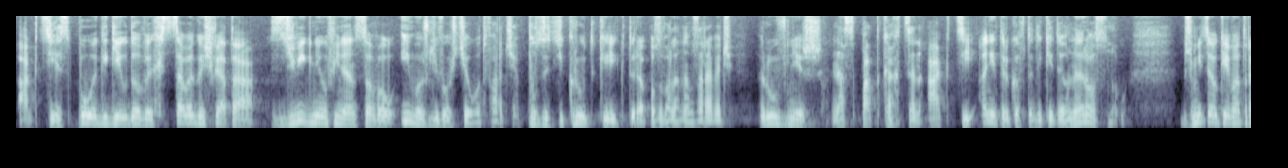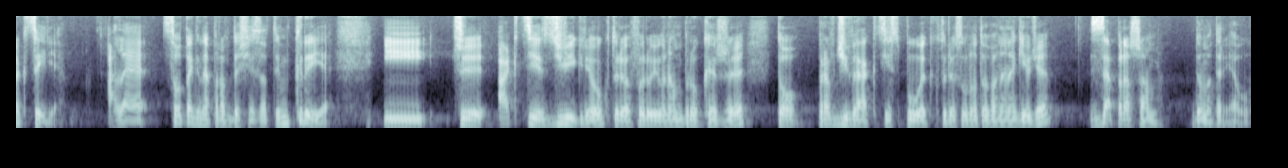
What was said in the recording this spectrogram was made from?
Akcje spółek giełdowych z całego świata z dźwignią finansową i możliwością otwarcia pozycji krótkiej, która pozwala nam zarabiać również na spadkach cen akcji, a nie tylko wtedy, kiedy one rosną. Brzmi całkiem atrakcyjnie, ale co tak naprawdę się za tym kryje? I czy akcje z dźwignią, które oferują nam brokerzy, to prawdziwe akcje spółek, które są notowane na giełdzie? Zapraszam do materiału.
